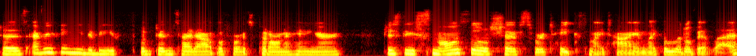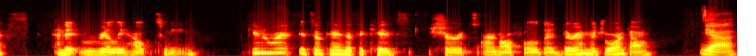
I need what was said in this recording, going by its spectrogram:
Does everything need to be flipped inside out before it's put on a hanger? Just these smallest little shifts where it takes my time like a little bit less. And it really helped me. You know what? It's okay that the kids' shirts aren't all folded. They're in the drawer though. Yeah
